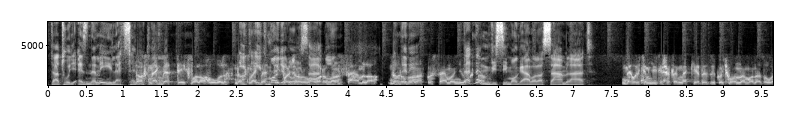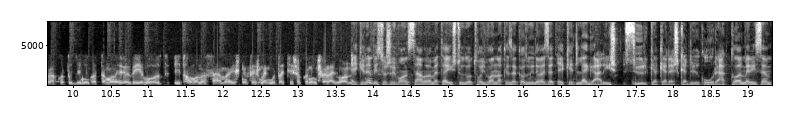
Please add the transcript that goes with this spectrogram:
tehát, hogy ez nem életszerű. De azt megvették valahol, de azt Itt- itt megvették, arról, Magyarországon. arról van számla. De arról van akkor számla de hát nem viszi magával a számlát. De hogyha mondjuk esetleg megkérdezzük, hogy honnan van az óra, akkor tudja nyugodtan mondani, hogy övé volt, itthon van a száma is és megmutatja, és akkor nincs vele gond. Egyébként nem biztos, hogy van számla, mert te is tudod, hogy vannak ezek az úgynevezett egyébként legális szürke kereskedők órákkal, mert hiszen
